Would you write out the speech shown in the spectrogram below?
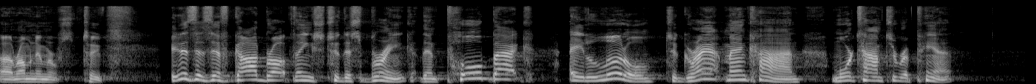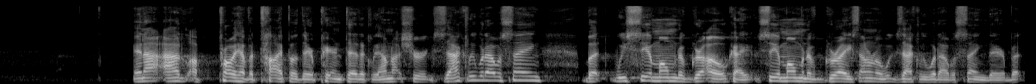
Uh, Roman numerals 2. It is as if God brought things to this brink, then pulled back a little to grant mankind more time to repent and I, I, I, probably have a typo there parenthetically. I'm not sure exactly what I was saying, but we see a moment of grace. Oh, okay. See a moment of grace. I don't know exactly what I was saying there, but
